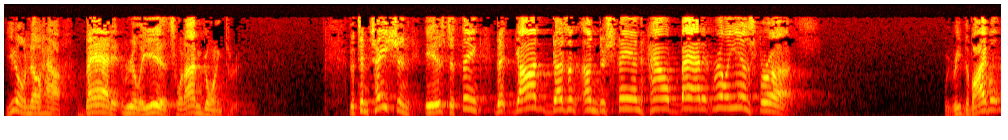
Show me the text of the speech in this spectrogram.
You don't know how bad it really is, what I'm going through. The temptation is to think that God doesn't understand how bad it really is for us. We read the Bible,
